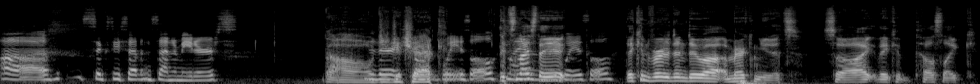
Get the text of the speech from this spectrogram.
uh 67 centimeters. Oh, The did you check? Weasel. It's My nice they- Weasel. They converted into uh, American units, so I they could tell us like.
